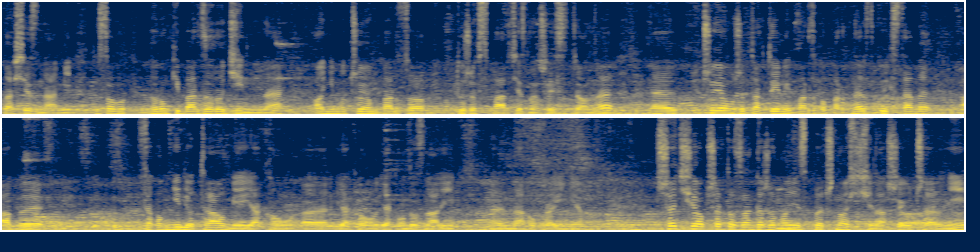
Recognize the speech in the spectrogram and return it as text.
właśnie z nami. To są warunki bardzo rodzinne. Oni czują bardzo duże wsparcie z naszej strony. E, Czują, że traktujemy ich bardzo po partnersku i chcemy, aby zapomnieli o traumie, jaką, e, jaką, jaką doznali na Ukrainie. Trzeci obszar to zaangażowanie społeczności naszej uczelni,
